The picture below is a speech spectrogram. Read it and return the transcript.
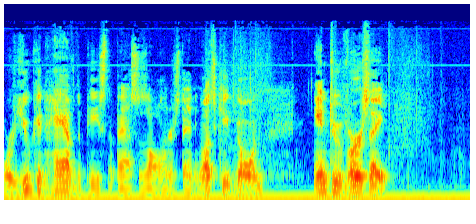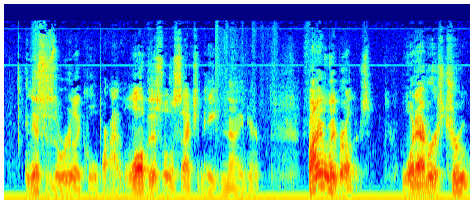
where you can have the peace that passes all understanding. Let's keep going into verse 8. And this is the really cool part. I love this little section 8 and 9 here. Finally, brothers, whatever is true,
